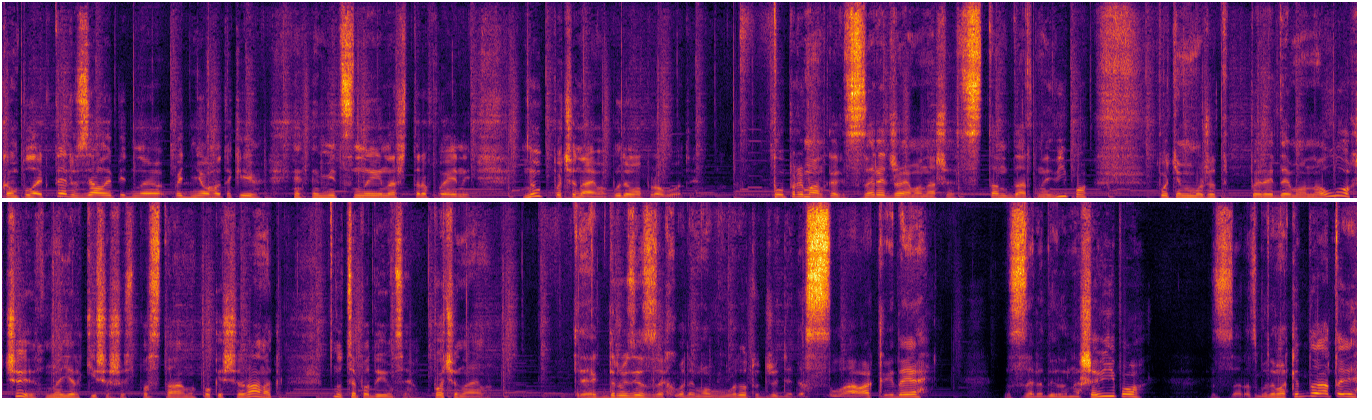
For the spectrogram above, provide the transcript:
Комплект теж взяли під, під нього такий міцний наш трофейний. Ну, починаємо, будемо пробувати. По приманках заряджаємо наше стандартне віпо. Потім, може, перейдемо на лог чи на яркіше щось поставимо, поки ще ранок. Ну, це подивимося. Починаємо. Так, друзі, заходимо в воду. Тут же дядя Слава кидає. Зарядили наше віпо. Зараз будемо кидати.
